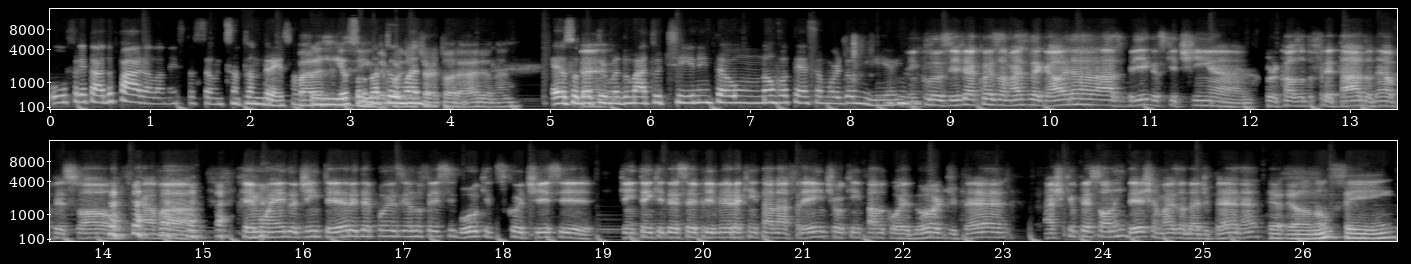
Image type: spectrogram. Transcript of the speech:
o fretado para lá na estação de Santo André. Só Parece que eu sou sim, da turma de certo horário, né? Eu sou da é. turma do matutino, então não vou ter essa mordomia. Inclusive, a coisa mais legal era as brigas que tinha por causa do fretado, né? O pessoal ficava remoendo o dia inteiro e depois ia no Facebook discutir se quem tem que descer primeiro é quem tá na frente ou quem tá no corredor de pé. Acho que o pessoal nem deixa mais andar de pé, né? Eu, eu não sei, hein?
